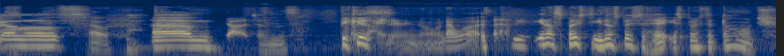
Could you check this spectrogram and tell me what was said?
cars. cars. Oh, Um, Gotchans. Because I didn't know what that was. you're not supposed to. You're not supposed to hit. You're supposed to dodge.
